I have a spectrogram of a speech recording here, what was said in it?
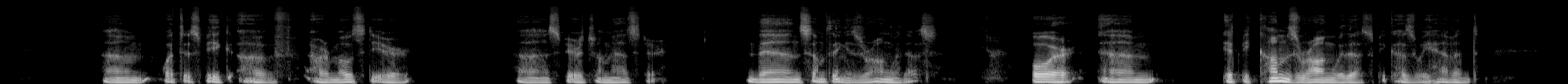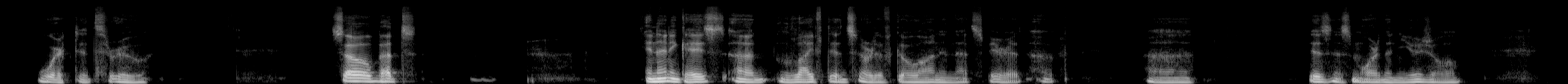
um, what to speak of our most dear uh, spiritual master, then something is wrong with us. Or um, it becomes wrong with us because we haven't worked it through. So, but in any case, uh, life did sort of go on in that spirit of uh, business more than usual.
